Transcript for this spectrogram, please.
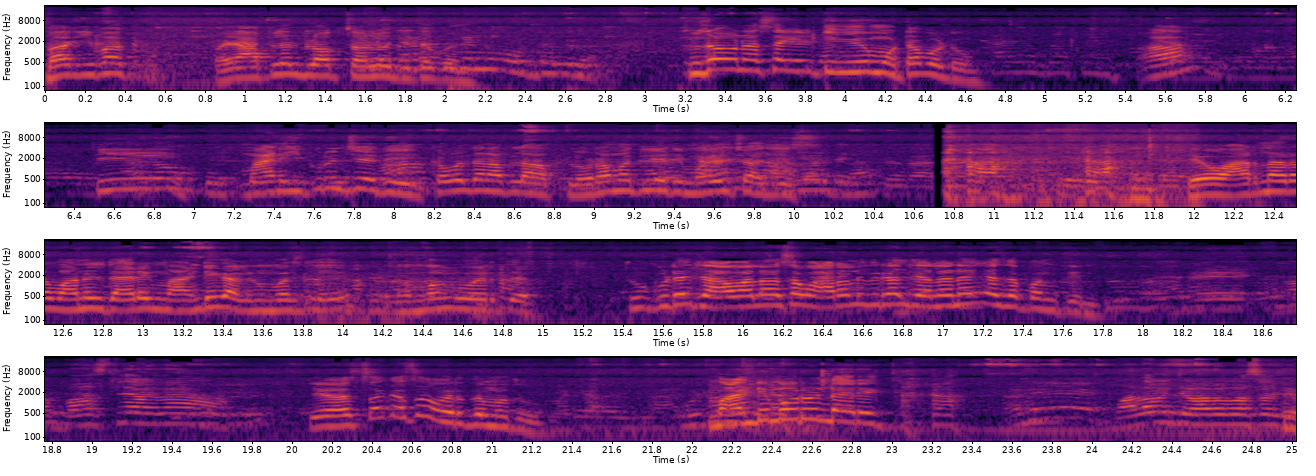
बघ ही बघ भाई ब्लॉग चालू तिथं पण. तुझा होऊन असा येईल टीव्ही मोठा फोटो हा? ती माणी इकडूनची आहे ती. कवलदान आपला फ्लोरा मधली आहे ती चार्जेस ते वारणारा माणूस डायरेक्ट मांडी घालून बसले मग वरत तू कुठे जावाला असं वाराला विरायला झाला नाही का असं पंक्तीन बसल्या ना. हे असं कसं वरत मग तू? मांडी मोरून डायरेक्ट मला पण जेवायला बसायचे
